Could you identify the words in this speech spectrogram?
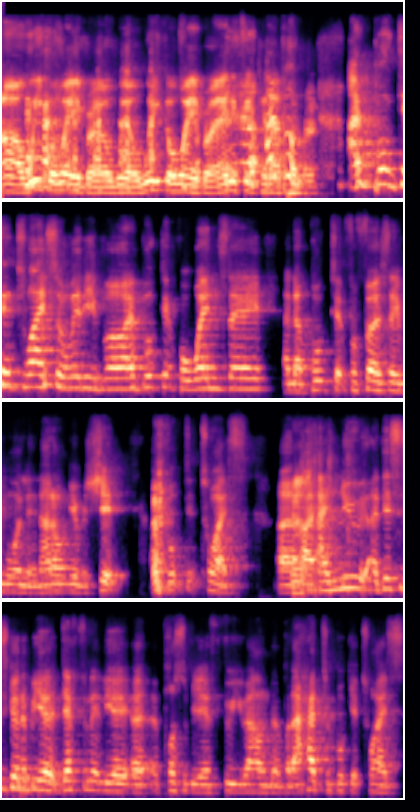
Oh, a week away, bro. We're a week away, bro. Anything can happen, bro. I booked it twice already, bro. I booked it for Wednesday and I booked it for Thursday morning. I don't give a shit. I booked it twice. Uh, yeah. I, I, knew this is going to be a definitely a, a, possibly a three rounder, but I had to book it twice.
